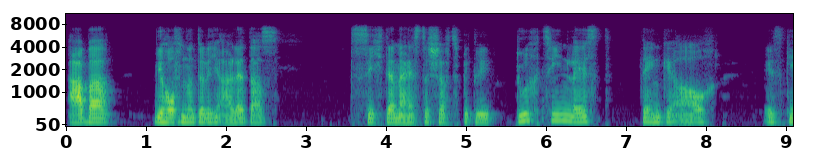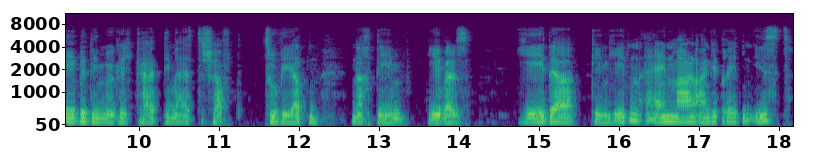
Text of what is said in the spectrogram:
Aber wir hoffen natürlich alle, dass sich der Meisterschaftsbetrieb durchziehen lässt. Denke auch, es gäbe die Möglichkeit, die Meisterschaft zu werten, nachdem jeweils jeder gegen jeden einmal angetreten ist.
